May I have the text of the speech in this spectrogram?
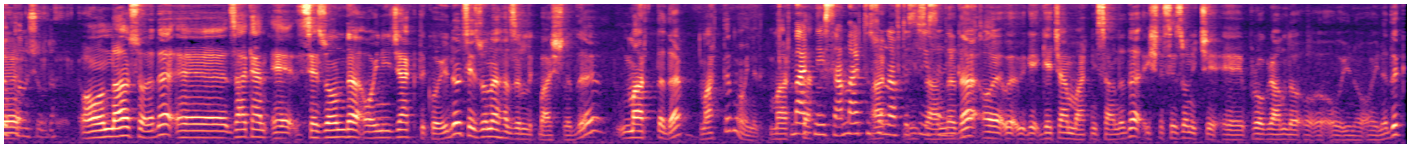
Çok E, konuşuldu. Ondan sonra da e, zaten e, sezonda oynayacaktık oyunu. Sezona hazırlık başladı. Mart'ta da. Mart'ta mı oynadık? Mart'ta. Mart, Nisan. Mart'ın son Mart, haftası Nisan'da da o, ge- geçen Mart Nisan'da da işte sezon içi e, programda o, oyunu oynadık.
